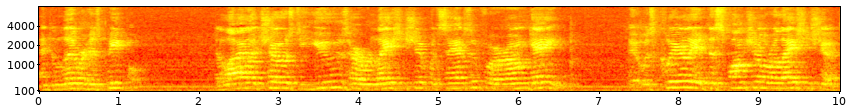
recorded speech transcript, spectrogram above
and deliver his people. Delilah chose to use her relationship with Samson for her own gain. It was clearly a dysfunctional relationship.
